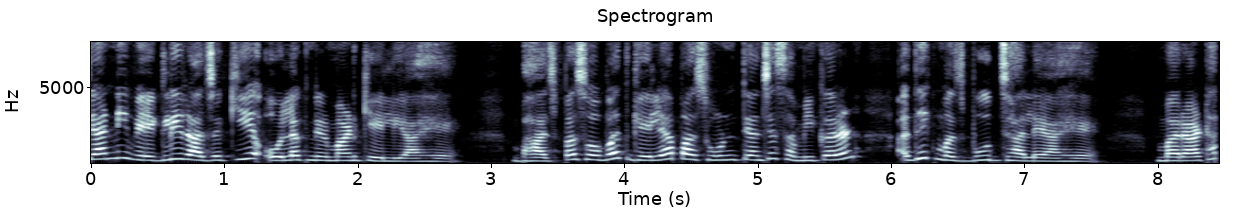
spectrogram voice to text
त्यांनी वेगळी राजकीय ओळख निर्माण केली आहे. भाजपसोबत गेल्यापासून त्यांचे समीकरण अधिक मजबूत झाले आहे. मराठा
